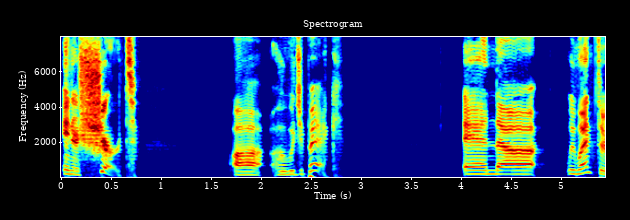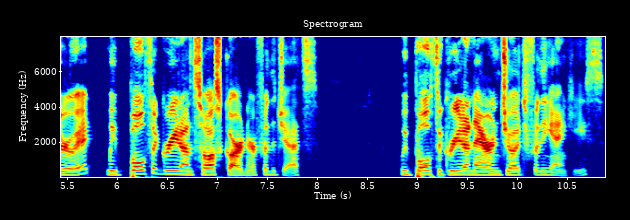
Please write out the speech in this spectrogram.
in a shirt. Uh, who would you pick? And uh, we went through it. We both agreed on Sauce Gardner for the Jets. We both agreed on Aaron Judge for the Yankees.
